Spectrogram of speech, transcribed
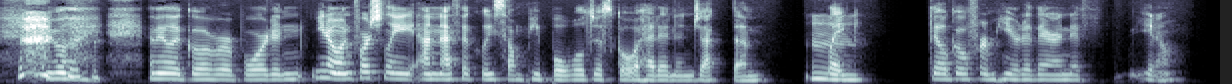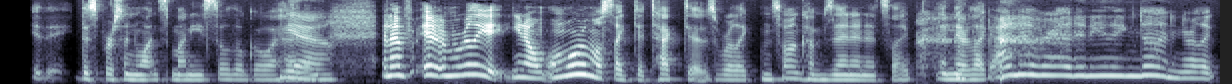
and they like go overboard. And you know, unfortunately, unethically, some people will just go ahead and inject them like Mm. they'll go from here to there and if you know this person wants money so they'll go ahead and, yeah and I'm, I'm really you know we're almost like detectives we're like when someone comes in and it's like and they're like i never had anything done and you're like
